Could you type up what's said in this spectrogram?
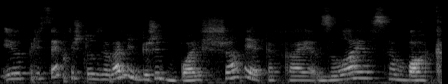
И вот представьте, что за вами бежит большая такая злая собака.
